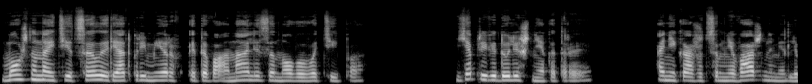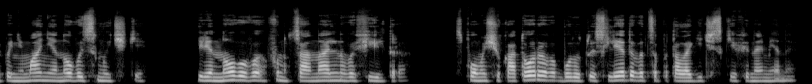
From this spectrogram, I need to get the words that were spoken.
можно найти целый ряд примеров этого анализа нового типа. Я приведу лишь некоторые. Они кажутся мне важными для понимания новой смычки или нового функционального фильтра, с помощью которого будут исследоваться патологические феномены.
